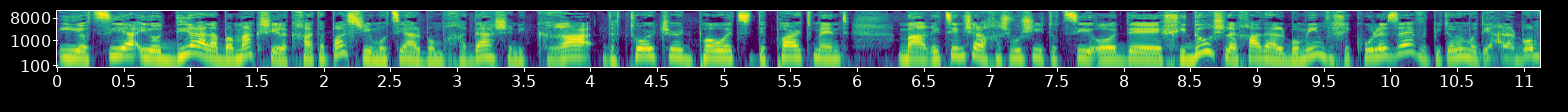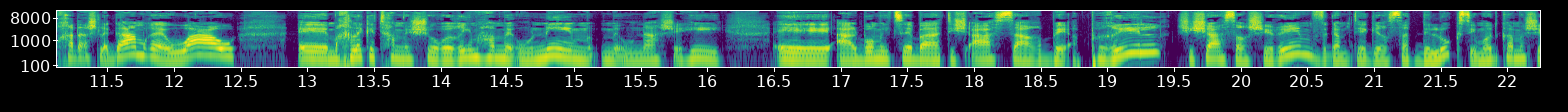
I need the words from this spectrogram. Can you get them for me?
היא הוציאה, היא הודיעה על הבמה כשהיא לקחה את הפרס שהיא מוציאה אלבום חדש שנקרא The Tortured Poets Department. מעריצים שלה חשבו שהיא תוציא עוד אה, חידוש לאחד האלבומים וחיכו לזה, ופתאום היא מודיעה על אלבום חדש לגמרי, וואו. אה, מחלקת המשוררים המעונים, מעונה שהיא. אה, האלבום יצא ב-19 באפריל, 16 שירים, וגם תהיה גרסת דלוקס עם עוד כמה שירים,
